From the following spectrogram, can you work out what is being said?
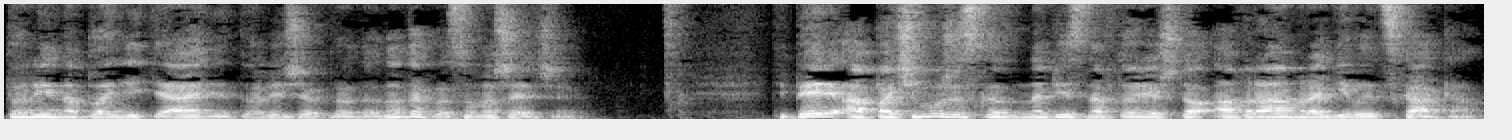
то ли инопланетяне, то ли еще кто-то. Ну, такой сумасшедший. Теперь, а почему же написано в Торе, что Авраам родил Ицхака?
